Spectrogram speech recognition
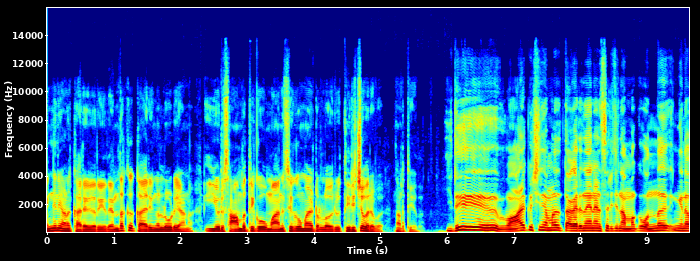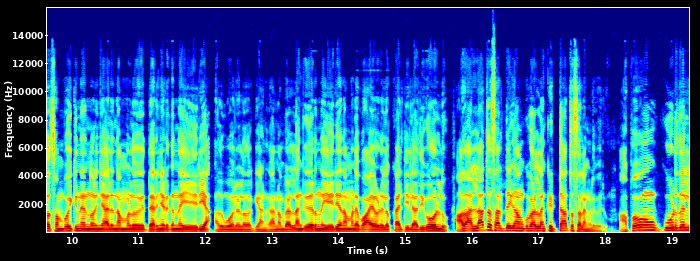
എങ്ങനെയാണ് കരകയറിയത്? എന്തൊക്കെ കാര്യങ്ങളിലൂടെയാണ് ഈ ഒരു സാമ്പത്തികവും മാനസികവുമായിട്ടുള്ള ഒരു തിരിച്ചുവരവ് നടത്തിയത്? ഇത് വാഴക്കൃഷി നമ്മൾ തകരുന്നതിനനുസരിച്ച് നമുക്ക് ഒന്ന് ഇങ്ങനെ സംഭവിക്കുന്നതെന്ന് പറഞ്ഞാൽ നമ്മൾ തിരഞ്ഞെടുക്കുന്ന ഏരിയ അതുപോലെയുള്ളതൊക്കെയാണ് കാരണം വെള്ളം കയറുന്ന ഏരിയ നമ്മുടെ പായോട് ലൊക്കാലിറ്റിയിൽ അധികമേ ഉള്ളൂ. അതല്ലാത്ത സ്ഥലത്തേക്ക് നമുക്ക് വെള്ളം കിട്ടാത്ത സ്ഥലങ്ങൾ വരും. അപ്പോൾ കൂടുതൽ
